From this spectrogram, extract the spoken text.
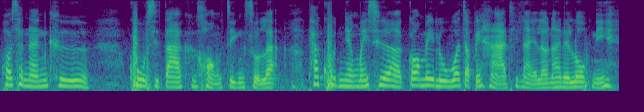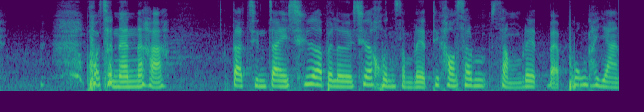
เพราะฉะนั้นคือครูสิตาคือของจริงสุดละ ถ้าคุณยังไม่เชื่อก็ไม่รู้ว่าจะไปหาที่ไหนแล้วนะในโลกนี้ เพราะฉะนั้นนะคะ ตัดสินใจเชื่อไปเลยเชื่อคนสำเร็จที่เขาสำสำเร็จแบบพุ่งทะยาน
